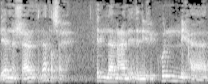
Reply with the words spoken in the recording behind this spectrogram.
لأن الشهادة لا تصح. إلا مع الإذن في كل حال.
